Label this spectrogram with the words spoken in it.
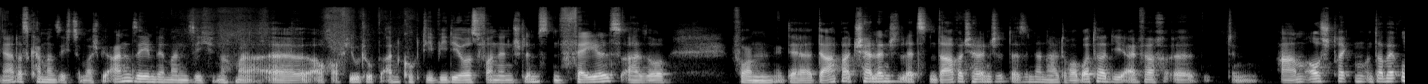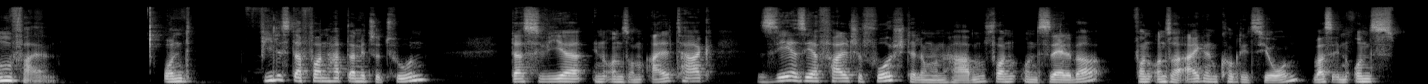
Ja, das kann man sich zum Beispiel ansehen, wenn man sich nochmal äh, auch auf YouTube anguckt, die Videos von den schlimmsten Fails, also von der DARPA Challenge, der letzten DARPA Challenge, da sind dann halt Roboter, die einfach äh, den Arm ausstrecken und dabei umfallen. Und vieles davon hat damit zu tun, dass wir in unserem Alltag sehr, sehr falsche Vorstellungen haben von uns selber von unserer eigenen Kognition, was in uns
